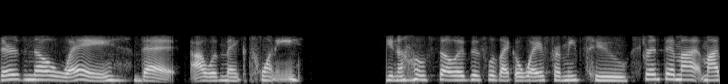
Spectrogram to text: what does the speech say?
There's no way that I would make twenty you know. So it just was like a way for me to strengthen my my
